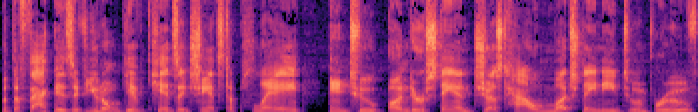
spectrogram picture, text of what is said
But the fact is, if you don't give kids a chance to play and to understand just how much they need to improve,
